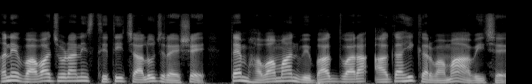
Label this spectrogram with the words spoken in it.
અને વાવાઝોડાની સ્થિતિ ચાલુ જ રહેશે, તેમ હવામાન વિભાગ દ્વારા આગાહી કરવામાં આવી છે.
